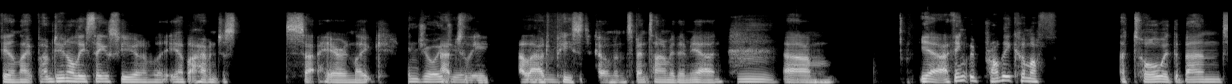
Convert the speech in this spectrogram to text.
feeling like but I'm doing all these things for you, and I'm like, yeah, but I haven't just sat here and like Enjoyed actually allowed Mm. peace to come and spent time with him. Yeah, and. Mm. um, yeah, I think we've probably come off a tour with the band,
